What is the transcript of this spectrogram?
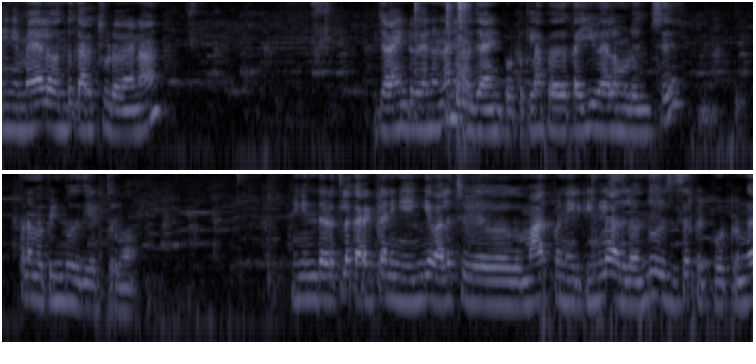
நீங்கள் மேலே வந்து கரைச்சி விட வேணாம். ஜாயிண்ட் வேணும்னா நீங்கள் ஜாயிண்ட் போட்டுக்கலாம். இப்போ கை வேலை முடிஞ்சுச்சு. இப்போ நம்ம பின்பகுதி எடுத்துருவோம். நீங்கள் இந்த இடத்துல கரெக்டாக நீங்கள் எங்கே வளைச்சி மார்க் பண்ணியிருக்கீங்களோ அதில் வந்து ஒரு சிசர் கட் போட்டுருங்க.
